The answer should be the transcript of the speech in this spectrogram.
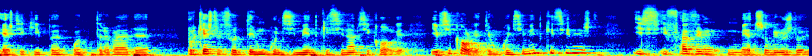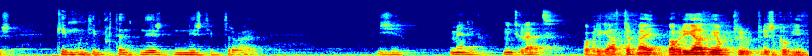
Esta equipa onde trabalha. Porque esta pessoa tem um conhecimento que ensina a psicóloga e a psicóloga tem um conhecimento que ensina este. E, e fazem um, match ali os dois que é muito importante neste, neste tipo de trabalho. Giro. Médico, muito grato. Obrigado também, obrigado eu por, por este convite.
